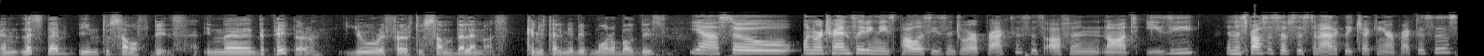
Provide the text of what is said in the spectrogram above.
And let's dive into some of these. In uh, the paper, you refer to some dilemmas. Can you tell me a bit more about this? Yeah, so when we're translating these policies into our practice, it's often not easy. In this process of systematically checking our practices,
